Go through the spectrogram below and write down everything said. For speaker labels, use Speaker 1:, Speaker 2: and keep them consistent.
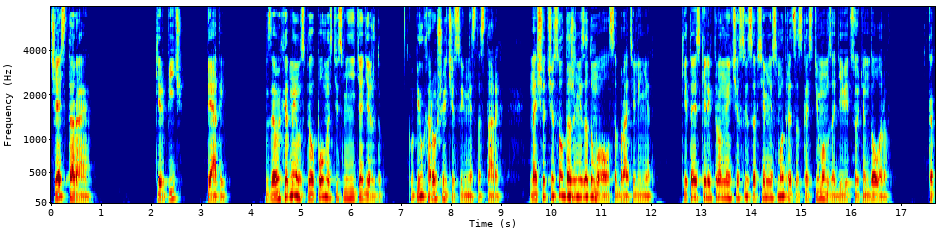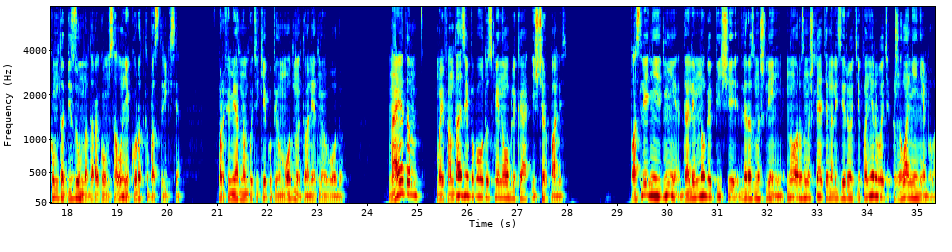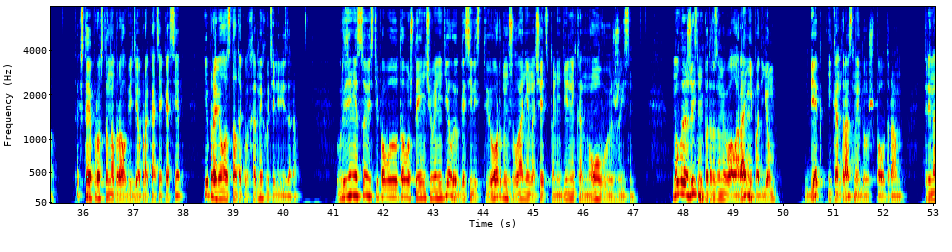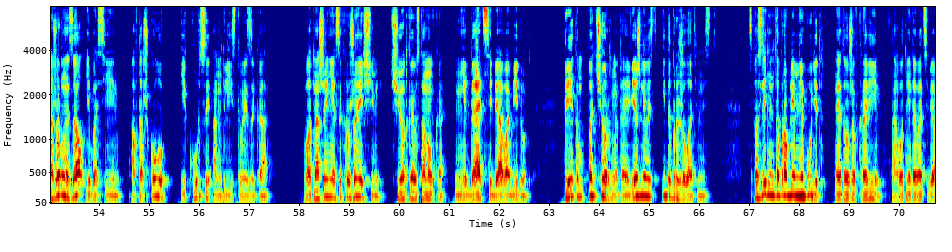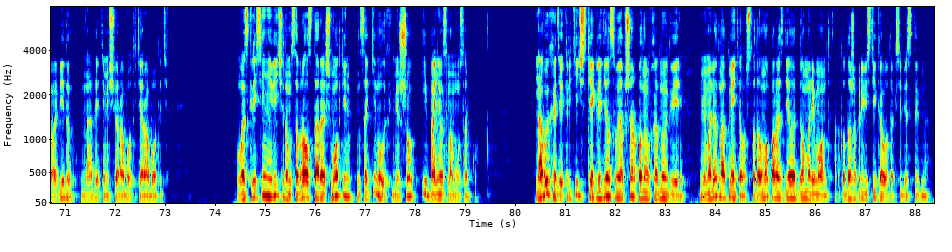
Speaker 1: Часть вторая. Кирпич. Пятый. За выходные успел полностью сменить одежду. Купил хорошие часы вместо старых. Насчет часов даже не задумывался, брать или нет. Китайские электронные часы совсем не смотрятся с костюмом за 9 сотен долларов. В каком-то безумно дорогом салоне коротко постригся. В парфюмерном бутике купил модную туалетную воду. На этом мои фантазии по поводу смены облика исчерпались. Последние дни дали много пищи для размышлений, но размышлять, анализировать и планировать желания не было. Так что я просто набрал в видеопрокате кассет и провел остаток выходных у телевизора. Угрызения совести по поводу того, что я ничего не делаю, гасились твердым желанием начать с понедельника новую жизнь. Новая жизнь подразумевала ранний подъем, бег и контрастный душ по утрам, тренажерный зал и бассейн, автошколу и курсы английского языка. В отношениях с окружающими четкая установка – не дать себя в обиду. При этом подчеркнутая вежливость и доброжелательность. С последним-то проблем не будет, это уже в крови, а вот не давать себя в обиду, над этим еще работать и работать. В воскресенье вечером собрал старые шмотки, закинул их в мешок и понес на мусорку. На выходе критически оглядел свою обшарпанную входную дверь. Мимолетно отметил, что давно пора сделать дома ремонт, а то даже привести кого-то к себе стыдно.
